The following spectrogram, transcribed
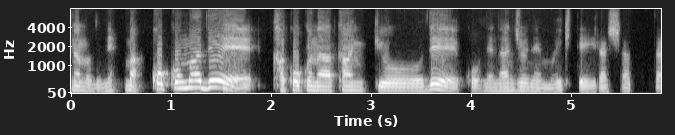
なのでね、まあ、ここまで過酷な環境で、こうね、何十年も生きていらっしゃった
